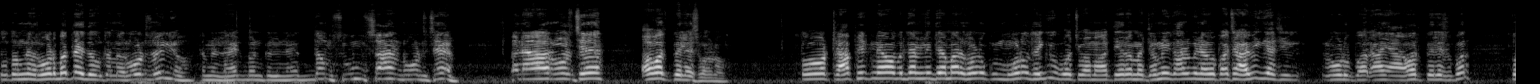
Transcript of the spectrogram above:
તો તમને રોડ બતાવી દઉં, તમે રોડ જોઈ લો તમને લાઇટ બંધ કરીને એકદમ સુમસાન રોડ છે. અને આ રોડ છે અવધ પેલેસ વાળો તો ટ્રાફિક ને એવા બધાને લીધે અમારે થોડુંક મોડું થઈ ગયું પહોંચવામાં. અત્યારે અમે જમી કાઢવીને હવે પાછા આવી ગયા છીએ. રોડ ઉપર, અહીંયા આવત પેલેસ ઉપર. તો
